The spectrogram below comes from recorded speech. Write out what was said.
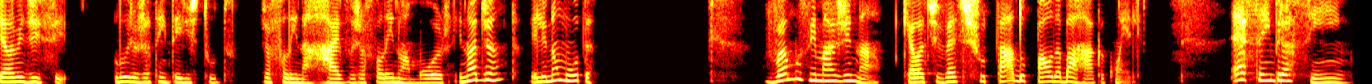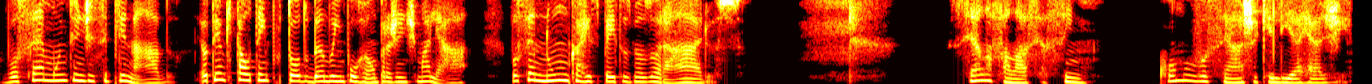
E ela me disse: Lúria, eu já tentei de tudo. Já falei na raiva, já falei no amor, e não adianta, ele não muda. Vamos imaginar que ela tivesse chutado o pau da barraca com ele. É sempre assim, você é muito indisciplinado. Eu tenho que estar o tempo todo dando um empurrão pra gente malhar. Você nunca respeita os meus horários. Se ela falasse assim, como você acha que ele ia reagir?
